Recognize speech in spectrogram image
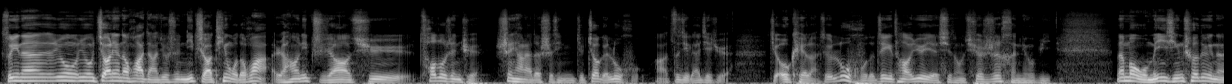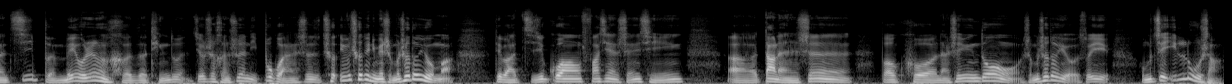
所以呢，用用教练的话讲，就是你只要听我的话，然后你只要去操作正确，剩下来的事情你就交给路虎啊自己来解决，就 OK 了。所以路虎的这一套越野系统确实很牛逼。那么我们一行车队呢，基本没有任何的停顿，就是很顺利。不管是车，因为车队里面什么车都有嘛，对吧？极光、发现神行，啊，大揽胜，包括揽胜运动，什么车都有。所以我们这一路上。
